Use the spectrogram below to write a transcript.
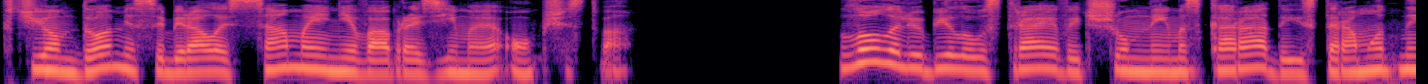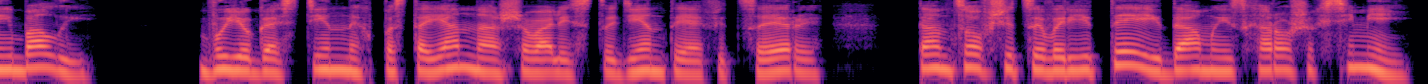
в чьем доме собиралось самое невообразимое общество. Лола любила устраивать шумные маскарады и старомодные балы. В ее гостиных постоянно ошивались студенты и офицеры, танцовщицы варьете и дамы из хороших семей,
